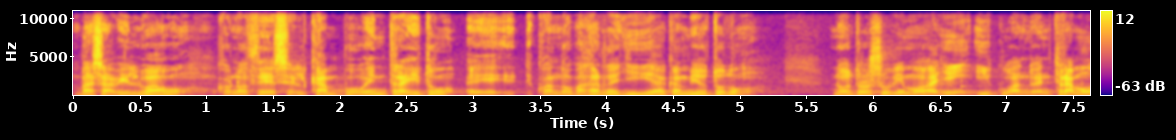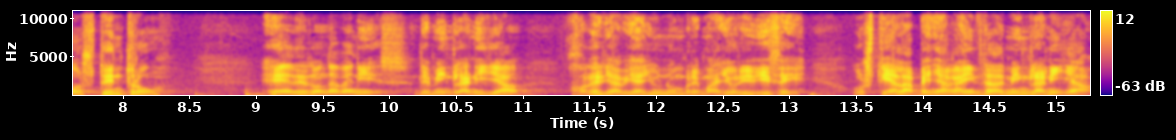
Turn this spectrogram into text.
vas a Bilbao, conoces el campo, entras y todo, eh, cuando bajas de allí ha cambiado todo. Nosotros subimos allí y cuando entramos dentro, eh, ¿de dónde venís? De Minglanilla. Joder, ya había ahí un hombre mayor y dice, hostia, la Peña Gainza de Minglanilla.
